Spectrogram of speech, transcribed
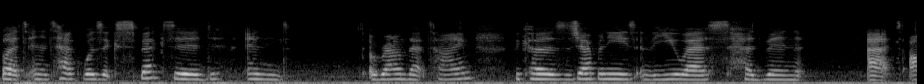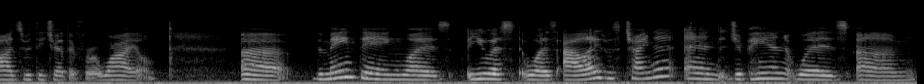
but an attack was expected and around that time because the Japanese and the U.S. had been at odds with each other for a while. Uh, the main thing was U.S. was allies with China and Japan was um,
